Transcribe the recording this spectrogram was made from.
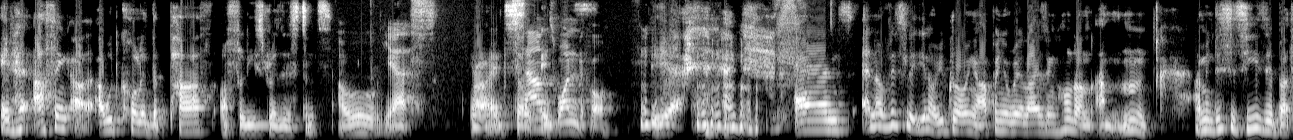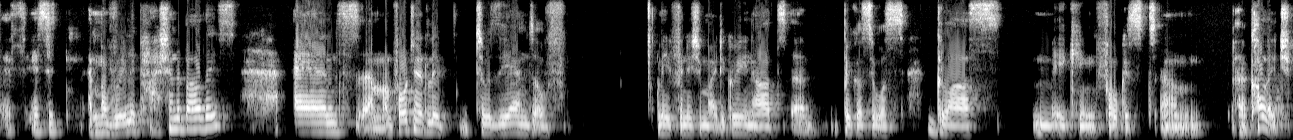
It I think I, I, would call it the path of least resistance. Oh yes. Right. So sounds wonderful. Yeah. and and obviously, you know, you're growing up and you're realizing, hold on, um, mm, I mean, this is easy, but is, is it? Am I really passionate about this? And um, unfortunately, towards the end of me finishing my degree in art, uh, because it was glass making focused um, uh, college.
